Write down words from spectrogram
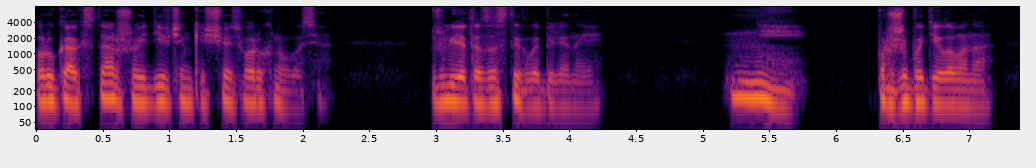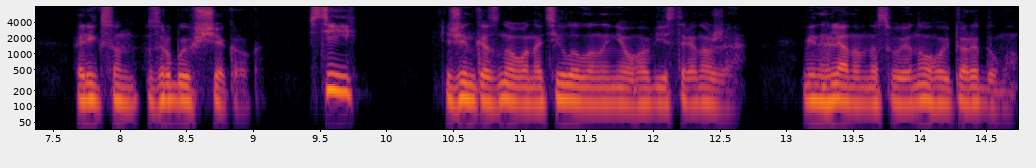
У руках старшої дівчинки щось ворухнулося. Джульєта застигла біля неї. Ні. Прошепотіла вона. Ріксон зробив ще крок. Стій. Жінка знову націлила на нього вістря ножа. Він глянув на свою ногу і передумав.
